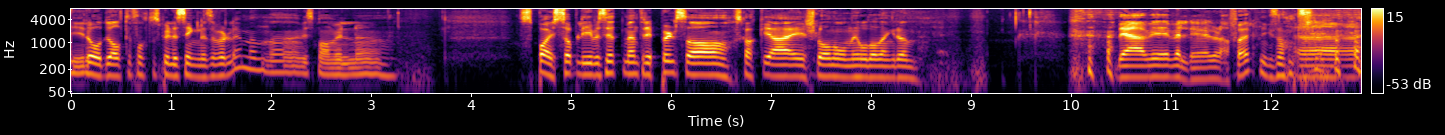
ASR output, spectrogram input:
vi råder jo alltid folk til å spille single, selvfølgelig. Men uh, hvis man vil eh, spice opp livet sitt med en trippel, så skal ikke jeg slå noen i hodet av den grunn. Det er vi veldig glad for. Ikke sant? Eh,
